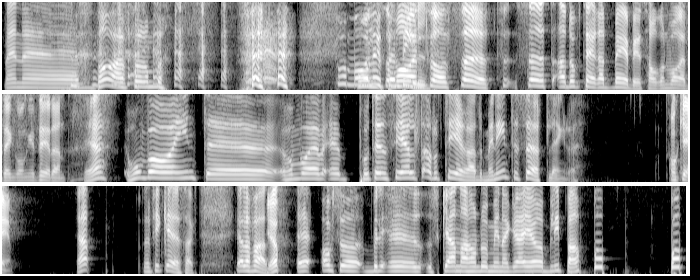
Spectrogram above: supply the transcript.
Men eh, bara för, för att måla Hon upp som en var en bild. så söt, söt adopterad bebis har hon varit en gång i tiden. Ja, hon var inte, hon var eh, potentiellt adopterad men inte söt längre. Okej. Nu fick jag det sagt. I alla fall. Japp. Eh, och så eh, skannar han då mina grejer, blippar. Pop, pop,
